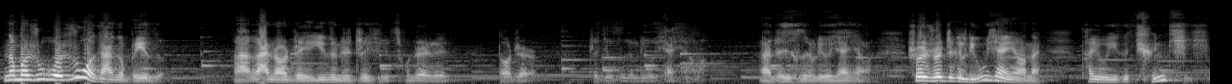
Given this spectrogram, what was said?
那么如果若干个杯子啊按照这一定的秩序从这儿到这儿，这就是个流现象了啊这就是个流现象了。所以说这个流现象呢，它有一个群体性，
